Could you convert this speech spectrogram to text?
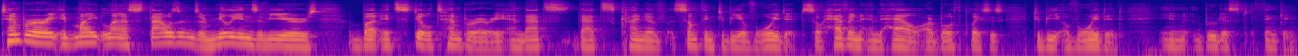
Temporary, it might last thousands or millions of years, but it's still temporary, and that's that's kind of something to be avoided. So heaven and hell are both places to be avoided in Buddhist thinking.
